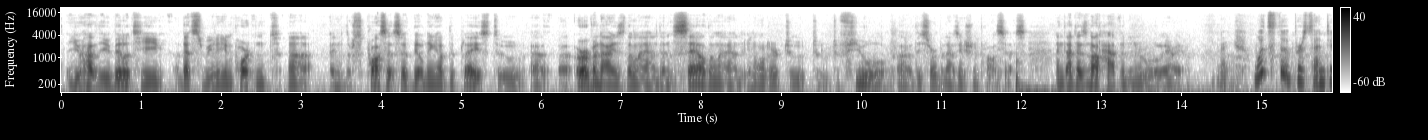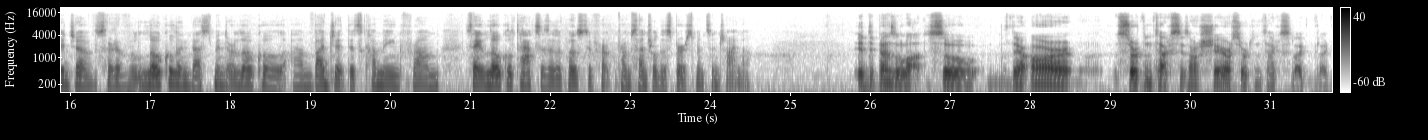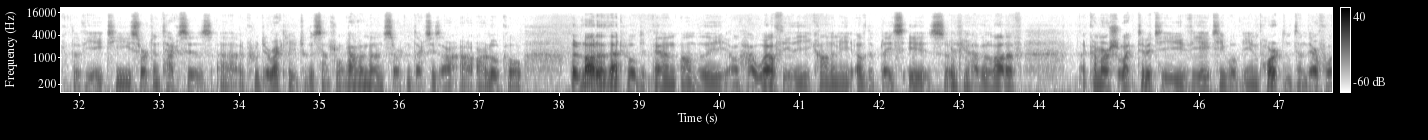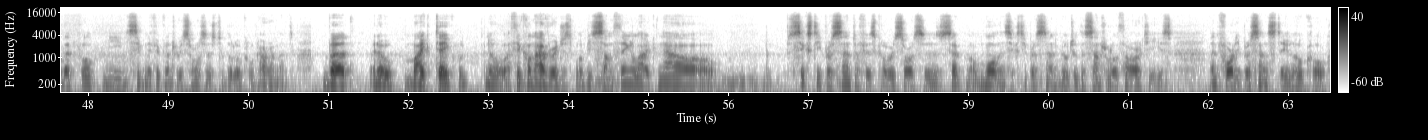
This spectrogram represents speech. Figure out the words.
you have the ability that's really important uh, in this process of building up the place to uh, uh, urbanize the land and sell the land in order to, to, to fuel uh, this urbanization process. And that does not happen in a rural area. Right. What's the percentage of sort of local investment or local um, budget that's coming from, say, local taxes as opposed to from, from central disbursements in China? It depends a lot. So there are certain taxes are shared, certain taxes like like the VAT, certain taxes uh, accrue directly to the central government, certain taxes are, are, are, local. A lot of that will depend on the on how wealthy the economy of the place is. So okay. if you have a lot of commercial activity, VAT will be important, and therefore that will mean significant resources to the local government. But you know, my take would you know, I think on average it will be something like now 60% of fiscal resources, more than 60%, go to the central authorities, and 40% stay local.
